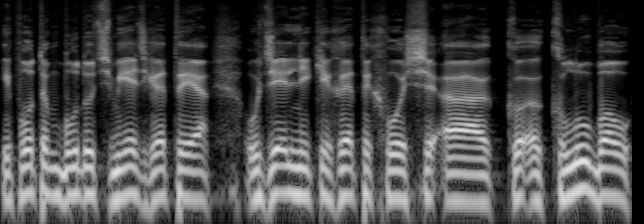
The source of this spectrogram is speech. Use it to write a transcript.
і потым будуць мець гэтыя удзельнікі гэтых вось клубаў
